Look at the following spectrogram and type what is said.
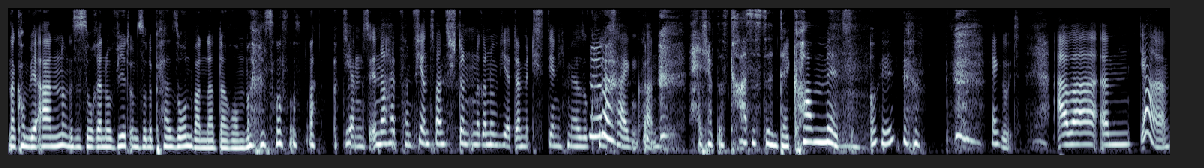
dann kommen wir an und es ist so renoviert und so eine Person wandert darum. Also, es Die haben das innerhalb von 24 Stunden renoviert, damit ich es dir nicht mehr so cool zeigen kann. hey, ich habe das krasseste entdeckt, komm mit. Okay. Ja, gut. Aber ähm, ja,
